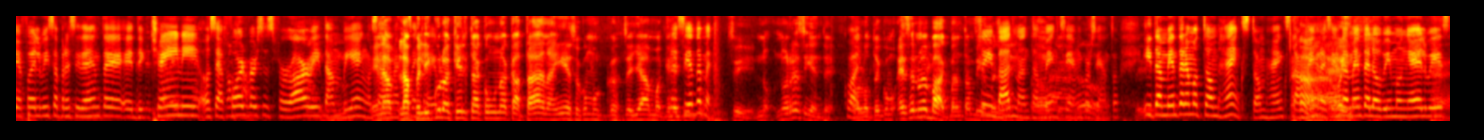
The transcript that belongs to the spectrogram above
que fue el vicepresidente, eh, Dick Cheney, o sea, Ford versus Ferrari también. O sea, En la, película increíble. que él está con una katana y eso, ¿cómo que se llama? Que ¿Recientemente? Sí, no, no es reciente. ¿Cuál? O lo estoy como, ese no es Batman también. Sí. Batman también, Ah, ok. 100%. Y también tenemos Tom Hanks. Tom Hanks también Ah, recientemente lo vimos en Elvis,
